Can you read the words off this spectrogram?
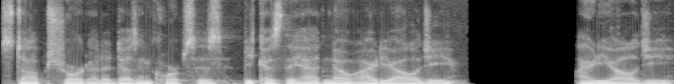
stopped short at a dozen corpses because they had no ideology. Ideology,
